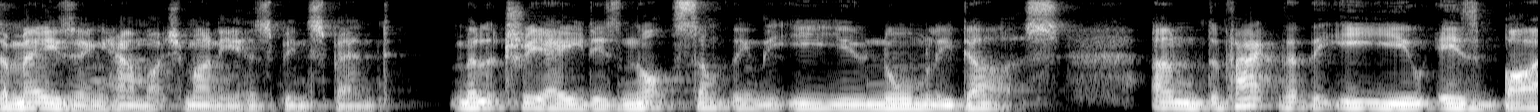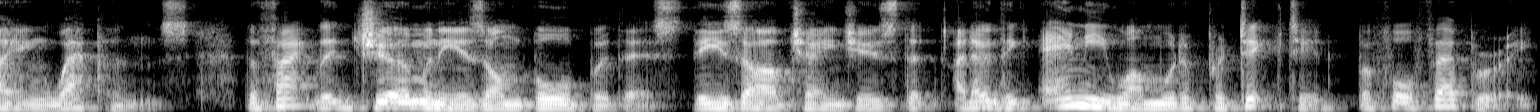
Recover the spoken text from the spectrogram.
amazing how much money has been spent. Military aid is not something the EU normally does. And the fact that the EU is buying weapons, the fact that Germany is on board with this, these are changes that I don't think anyone would have predicted before February.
